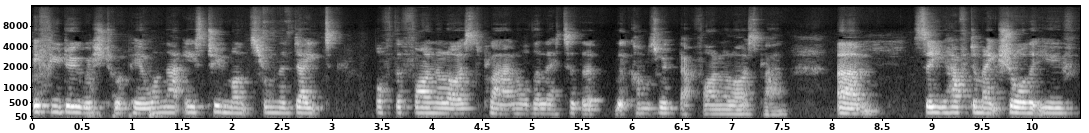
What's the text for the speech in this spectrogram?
if you do wish to appeal, and that is two months from the date of the finalised plan or the letter that, that comes with that finalised plan. Um, so you have to make sure that you've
